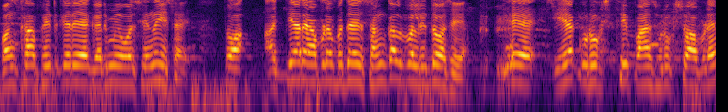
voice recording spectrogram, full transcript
પંખા ફિટ કરીએ, ગરમી ઓછી નહીં થાય. તો અત્યારે આપણે બધાએ સંકલ્પ લીધો છે કે એક વૃક્ષથી પાંચ વૃક્ષો આપણે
